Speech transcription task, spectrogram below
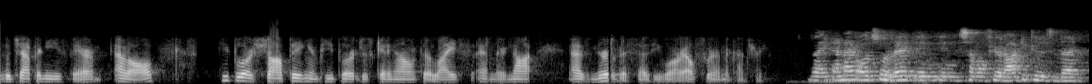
the Japanese there at all. People are shopping and people are just getting on with their life, and they're not as nervous as you are elsewhere in the country. Right, and I also read in, in some of your articles that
